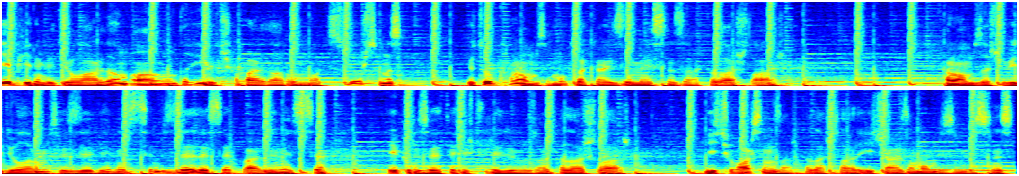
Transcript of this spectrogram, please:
yepyeni videolardan anında ilk haberdar olmak istiyorsanız YouTube kanalımızı mutlaka izlemelisiniz arkadaşlar. Kanalımızdaki videolarımızı izlediğiniz için bizlere destek verdiğiniz için hepinize teşekkür ediyoruz arkadaşlar. İyi ki varsınız arkadaşlar. İyi ki her zaman bizimlesiniz.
